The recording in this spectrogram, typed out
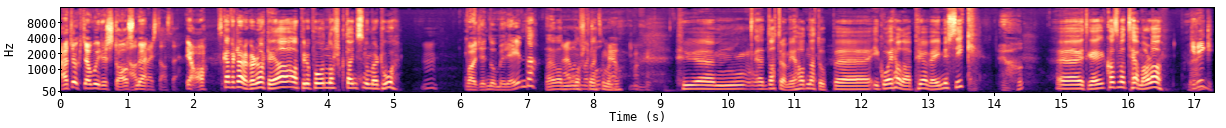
Jeg syns det har vært stas Ja, det var med stas, det. Ja. Skal jeg fortelle dere noe artig? Ja? Apropos norsk dans nummer to. Var det nummer én, da? Nei, det var Nei, det var norsk nummer dans to. nummer to. Hun, um, Dattera mi hadde nettopp uh, I går hadde hun prøve i musikk. Ja. Uh, vet ikke hva som var temaet, da. Grieg.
